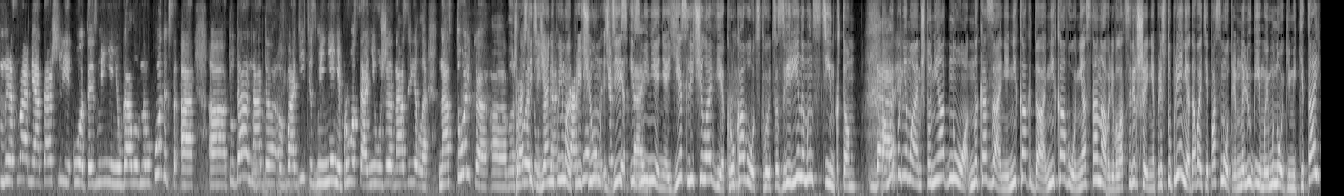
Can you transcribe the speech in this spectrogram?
Мы с вами отошли от изменения Уголовного кодекса, а, а туда надо вводить изменения, просто они уже назрело настолько, а, Простите, я не понимаю, при чем здесь изменения? Если человек руководствуется звериным инстинктом, да. А мы понимаем, что ни одно наказание никогда никого не останавливало от совершения преступления. Давайте посмотрим на любимый многими Китай,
